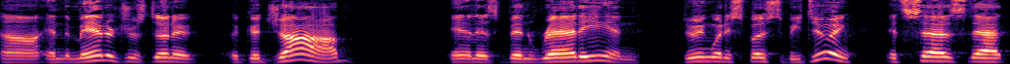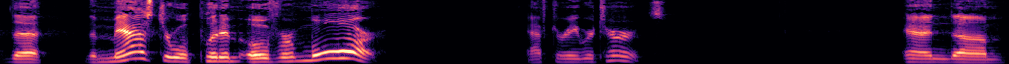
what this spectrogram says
uh, and the manager's done a, a good job and has been ready and doing what he's supposed to be doing, it says that the, the master will put him over more after he returns. And um,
